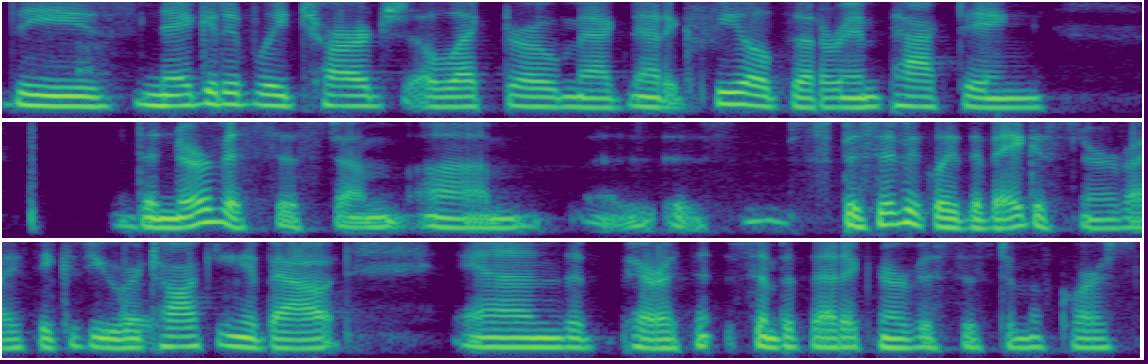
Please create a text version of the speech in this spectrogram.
these negatively charged electromagnetic fields that are impacting the nervous system, um, specifically the vagus nerve, I think, as you were talking about, and the parasympathetic nervous system, of course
